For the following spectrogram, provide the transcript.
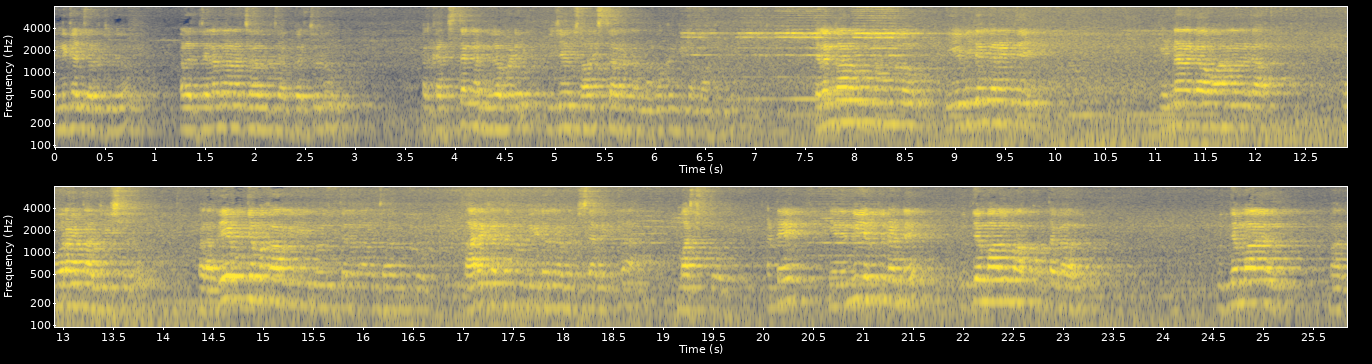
ఎన్నికలు జరుగుతున్నాయో అలా తెలంగాణ జాగృతి అభ్యర్థులు మరి ఖచ్చితంగా నిలబడి విజయం సాధిస్తారన్న నమ్మకం కింద మాకుంది. తెలంగాణ ఉద్యమంలో ఏ విధంగానైతే ఎండనగా వాననగా పోరాటాలు చేసారో మరి అదే ఉద్యమకారులు ఈరోజు తెలంగాణ జాగృతిలో కార్యకర్తలు లీడర్లు అన్న విషయాన్ని కూడా మర్చిపోదు అంటే నేను ఎందుకు చెప్తున్నంటే ఉద్యమాలు మాకు కొత్త కాదు. ఉద్యమాలు మాకు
